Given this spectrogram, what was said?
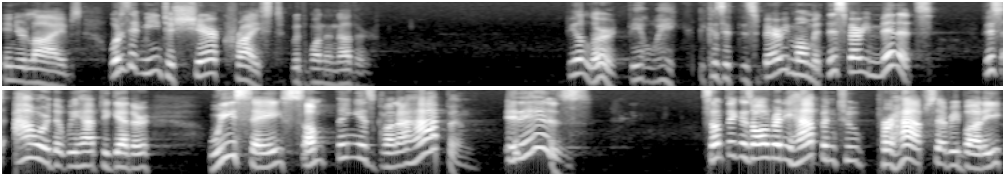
in your lives? What does it mean to share Christ with one another? Be alert, be awake, because at this very moment, this very minute, this hour that we have together, we say something is going to happen. It is. Something has already happened to perhaps everybody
